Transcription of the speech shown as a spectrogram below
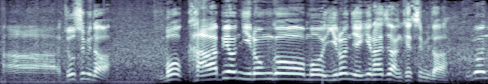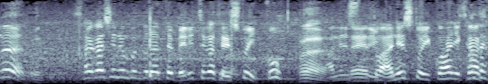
아, 좋습니다. 뭐 가변 이런 거 뭐 이런 얘기는 하지 않겠습니다. 그거는 사가시는 분들한테 메리트가 될 수도 있고, 네. 아닐 수도 네, 있고 또 아닐 수도 있고 하니까 선택사항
